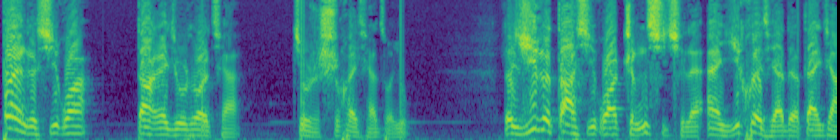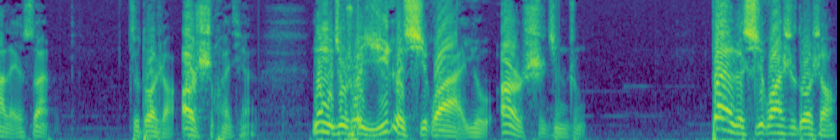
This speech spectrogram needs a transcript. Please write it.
半个西瓜大概就是多少钱？就是十块钱左右。那一个大西瓜整体起来按一块钱的单价来算，就多少？二十块钱。那么就说一个西瓜有二十斤重，半个西瓜是多少？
